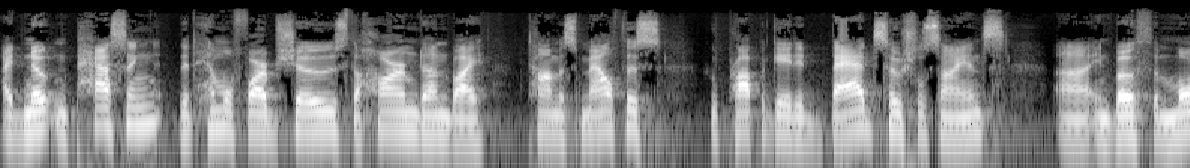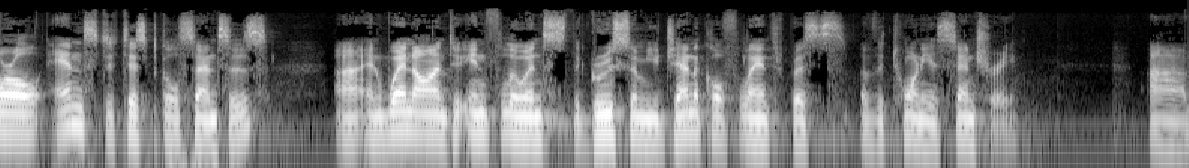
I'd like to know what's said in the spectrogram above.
I'd note in passing that Himmelfarb shows the harm done by Thomas Malthus, who propagated bad social science uh, in both the moral and statistical senses, uh, and went on to influence the gruesome eugenical philanthropists of the 20th century. Uh,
